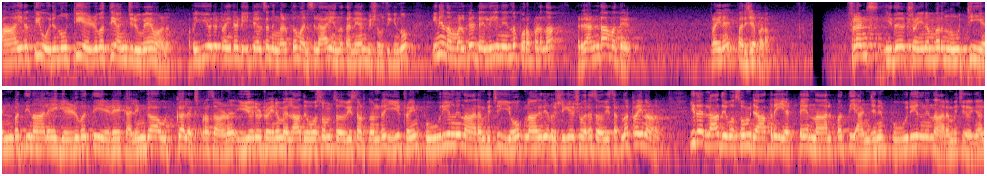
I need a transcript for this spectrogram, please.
ആയിരത്തി ഒരുന്നൂറ്റി എഴുപത്തി അഞ്ച് രൂപയുമാണ്. അപ്പോൾ ഈ ഒരു ട്രെയിനിന്റെ ഡീറ്റെയിൽസ് നിങ്ങൾക്ക് മനസ്സിലായി എന്ന് തന്നെ ഞാൻ വിശ്വസിക്കുന്നു. ഇനി നമ്മൾക്ക് ഡൽഹിയിൽ നിന്ന് പുറപ്പെടുന്ന രണ്ടാമത്തെ ട്രെയിനെ പരിചയപ്പെടാം. ഫ്രണ്ട്സ് ഇത് ട്രെയിൻ നമ്പർ നൂറ്റി എൺപത്തി നാല് എഴുപത്തി ഏഴ് കലിംഗ ഉത്കൽ എക്സ്പ്രസ് ആണ്. ഈ ഒരു ട്രെയിനും എല്ലാ ദിവസവും സർവീസ് നടത്തുന്നുണ്ട്. ഈ ട്രെയിൻ പൂരിയിൽ നിന്ന് ആരംഭിച്ച് യോഗ് നാഗരി ഋഷികേഷ് വരെ സർവീസ് നടത്തുന്ന ട്രെയിനാണ് ഇതെല്ലാ ദിവസവും രാത്രി എട്ട് നാൽപ്പത്തി അഞ്ചിന് പൂരിയിൽ നിന്ന് ആരംഭിച്ചു കഴിഞ്ഞാൽ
